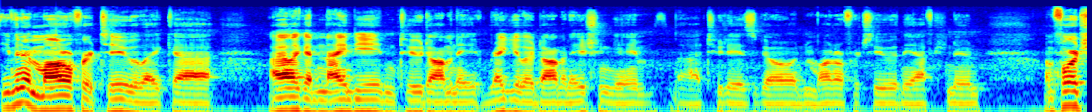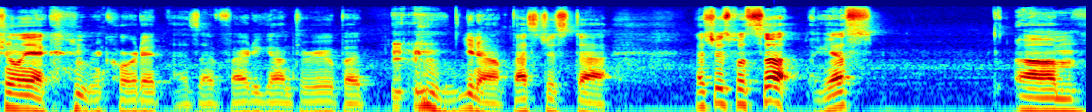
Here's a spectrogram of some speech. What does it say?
even in Modern Warfare 2, like uh, I had like a 98 and 2 dominate regular domination game uh, two days ago in mono for 2 in the afternoon. Unfortunately, I couldn't record it as I've already gone through, but you know that's just uh, that's just what's up, I guess. Um,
